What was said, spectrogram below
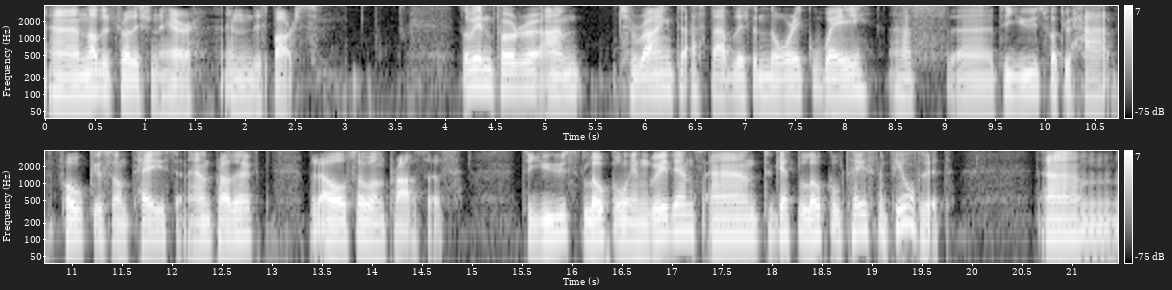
another tradition here in these parts. So even further, I'm trying to establish the Nordic way as uh, to use what you have, focus on taste and end product, but also on process. To use local ingredients and to get local taste and feel to it. Um,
